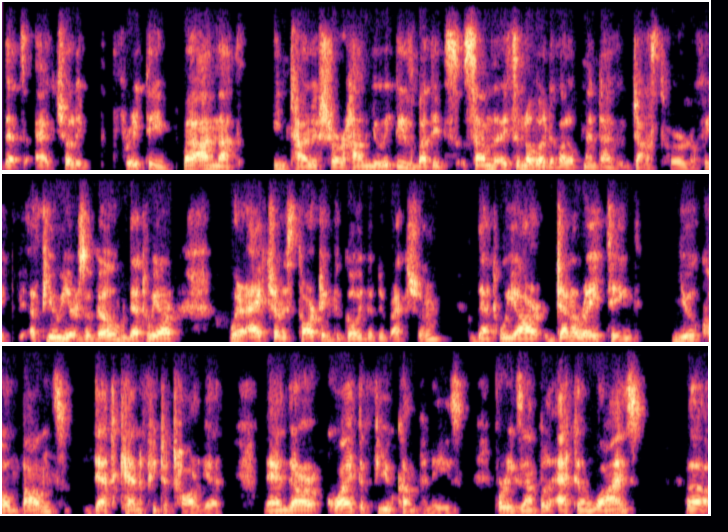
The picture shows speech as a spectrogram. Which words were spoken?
that's actually pretty. Well, I'm not entirely sure how new it is, but it's some it's a novel development. I've just heard of it a few years ago that we are we're actually starting to go in the direction that we are generating new compounds that can fit a target. And there are quite a few companies, for example, Atomwise, uh,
